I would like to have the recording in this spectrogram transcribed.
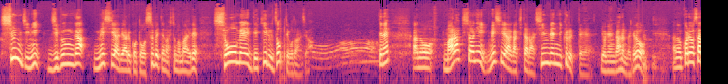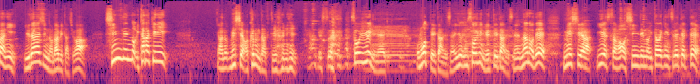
瞬時に自分がメシアであることを全ての人の前で証明できるぞっていうことなんですよ。でねあのマラキ書にメシアが来たら神殿に来るって予言があるんだけどあのこれをさらにユダヤ人のラビたちは神殿の頂にあのメシアは来るんだっていうふうにそういうふうにね思っていたんですね。そういうふうに言っていたんですね。なのでメシアイエス様を神殿の頂に連れてって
